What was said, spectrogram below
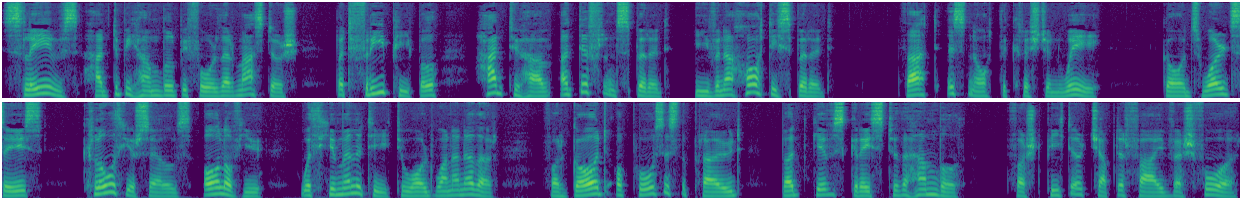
Slaves had to be humble before their masters but free people had to have a different spirit, even a haughty spirit. That is not the Christian way. God's word says, Clothe yourselves, all of you, with humility toward one another, for God opposes the proud, but gives grace to the humble. 1 Peter chapter 5 verse 4.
